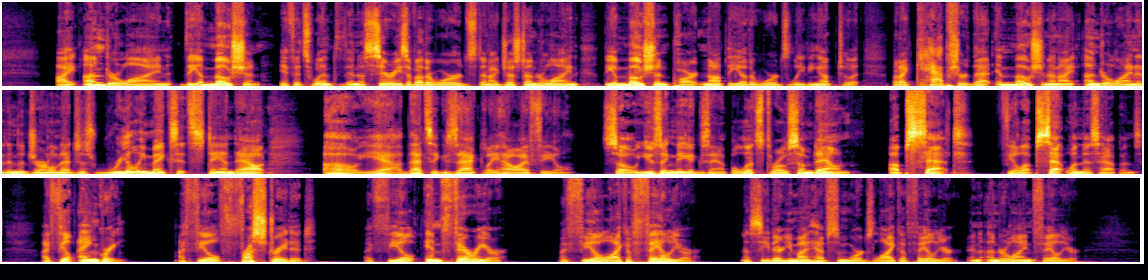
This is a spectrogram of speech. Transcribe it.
I underline the emotion. If it's within a series of other words, then I just underline the emotion part, not the other words leading up to it. But I capture that emotion and I underline it in the journal. And that just really makes it stand out. Oh, yeah, that's exactly how I feel. So, using the example, let's throw some down. Upset. Feel upset when this happens. I feel angry. I feel frustrated. I feel inferior. I feel like a failure. Now, see, there you might have some words like a failure, an underlined failure.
